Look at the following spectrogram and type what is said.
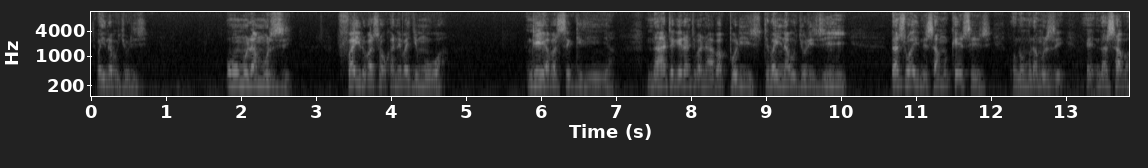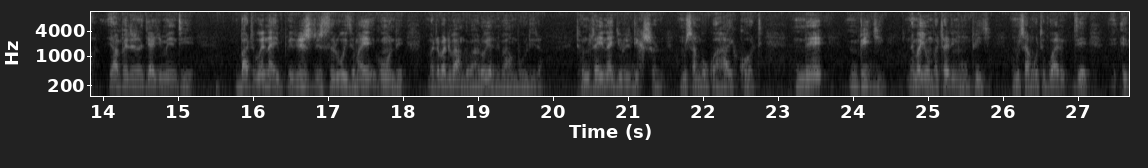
tebalina bujulizi. Omulamuzi fayiro basooka ne bagimuwa ngaeyabasegirinya nategeera nti bano abapoliisi tebalina bujulizi. Thats why in some cases ono omulamuzi eh, nasaba yampereza judgment ye but when i perused through with my gundi batabani bange baloya ne bambuulira tono talina jurisdiction omusango gwa high court. Ne mpigi namayumba tali mu mpigi omusango tegwali te- eh,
